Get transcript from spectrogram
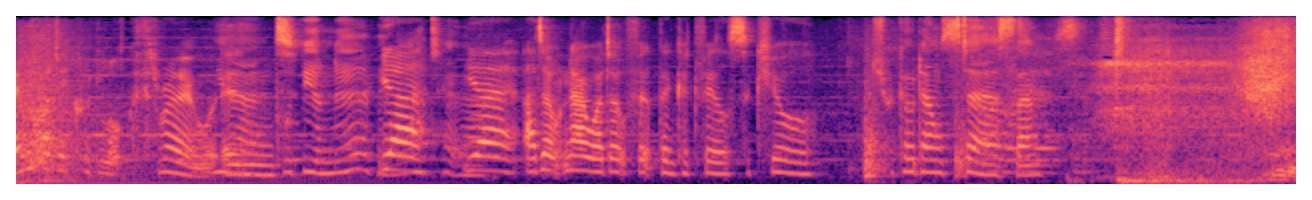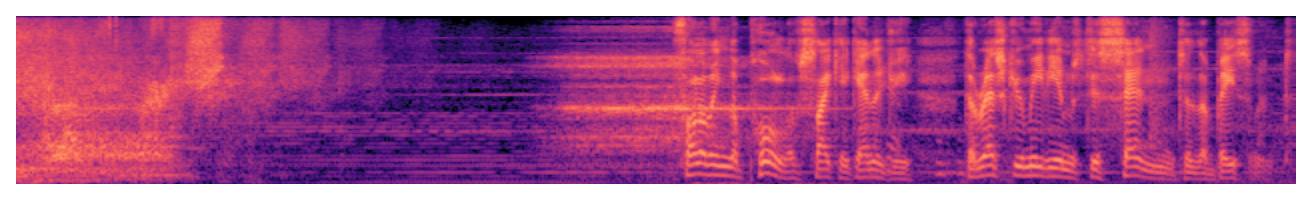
Anybody could look through and. would be unnerving. Yeah, wouldn't it, that? yeah. I don't know. I don't think I'd feel secure. Should we go downstairs oh, then? Following the pull of psychic energy, the rescue mediums descend to the basement.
